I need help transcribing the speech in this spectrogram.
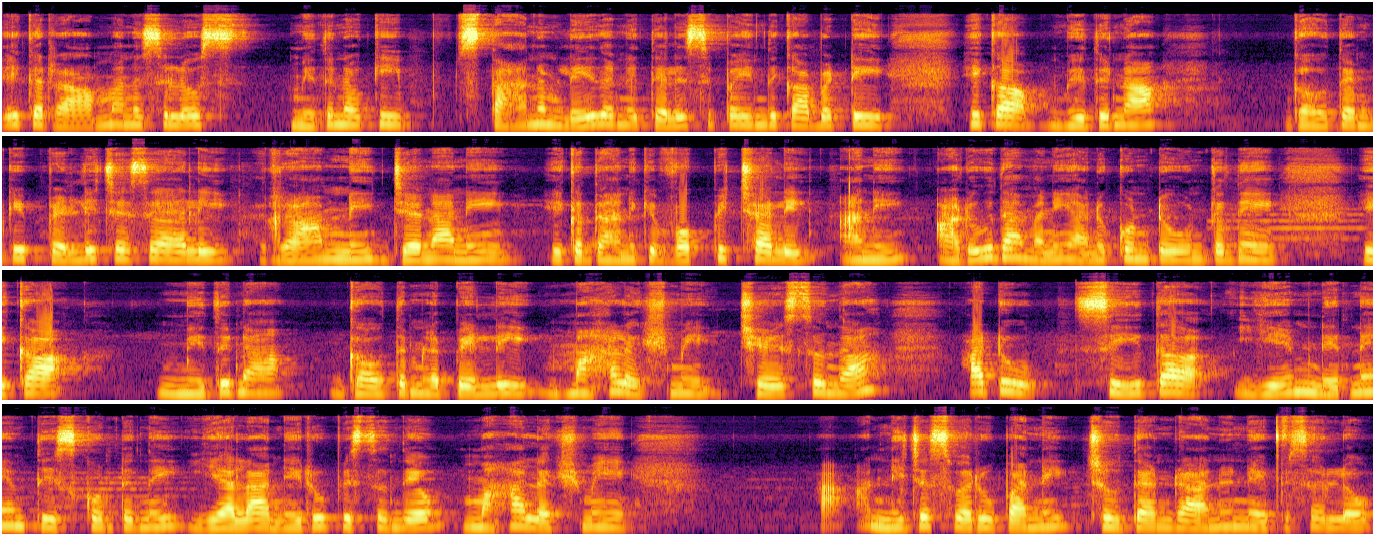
ఇక రామ్ మనసులో మిథునకి స్థానం లేదని తెలిసిపోయింది కాబట్టి ఇక మిథున గౌతమ్కి పెళ్ళి చేసేయాలి. రామ్ని జనాని ఇక దానికి ఒప్పించాలి అని అడుగుదామని అనుకుంటూ ఉంటుంది. ఇక మిథున గౌతమ్ల పెళ్ళి మహాలక్ష్మి చేస్తుందా? అటు సీత ఏం నిర్ణయం తీసుకుంటుంది? ఎలా నిరూపిస్తుందో మహాలక్ష్మి నిజస్వరూపాన్ని చూద్దాం రానున్న ఎపిసోడ్లో.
